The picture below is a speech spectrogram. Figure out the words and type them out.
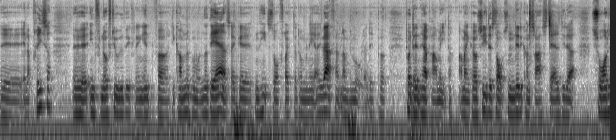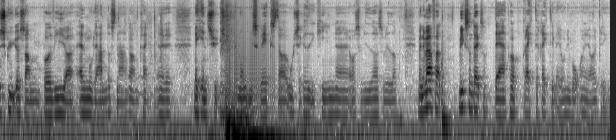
øh, eller priser, øh, en fornuftig udvikling ind for de kommende måneder. Det er altså ikke øh, den helt store frygt, der dominerer, i hvert fald når vi måler på den her parameter. Og man kan jo sige, at det står sådan lidt i kontrast til alle de der sorte skyer, som både vi og alle mulige andre snakker omkring, øh, med hensyn til økonomisk vækst og usikkerhed i Kina osv. osv. Men i hvert fald, VIX-indekset, det er på rigtig, rigtig lave niveauer i øjeblikket.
